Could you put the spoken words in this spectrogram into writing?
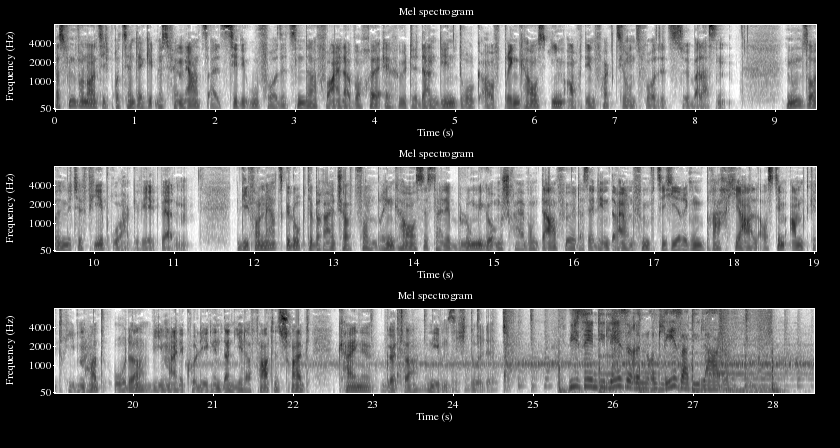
Das 95-Prozent-Ergebnis für Merz als CDU-Vorsitzender vor einer Woche erhöhte dann den Druck auf Brinkhaus, ihm auch den Fraktionsvorsitz zu überlassen. Nun soll Mitte Februar gewählt werden. Die von Merz gelobte Bereitschaft von Brinkhaus ist eine blumige Umschreibung dafür, dass er den 53-jährigen brachial aus dem Amt getrieben hat oder, wie meine Kollegin Daniela Fates schreibt, keine Götter neben sich duldet. Wie sehen die Leserinnen und Leser die Lage?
